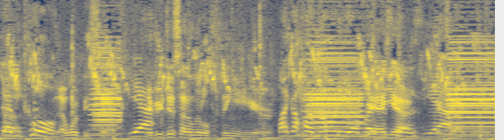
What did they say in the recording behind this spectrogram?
That'd be cool. That would be sick. Yeah. If you just had a little thingy here. Like a harmonium yeah, it yeah. goes, yeah.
